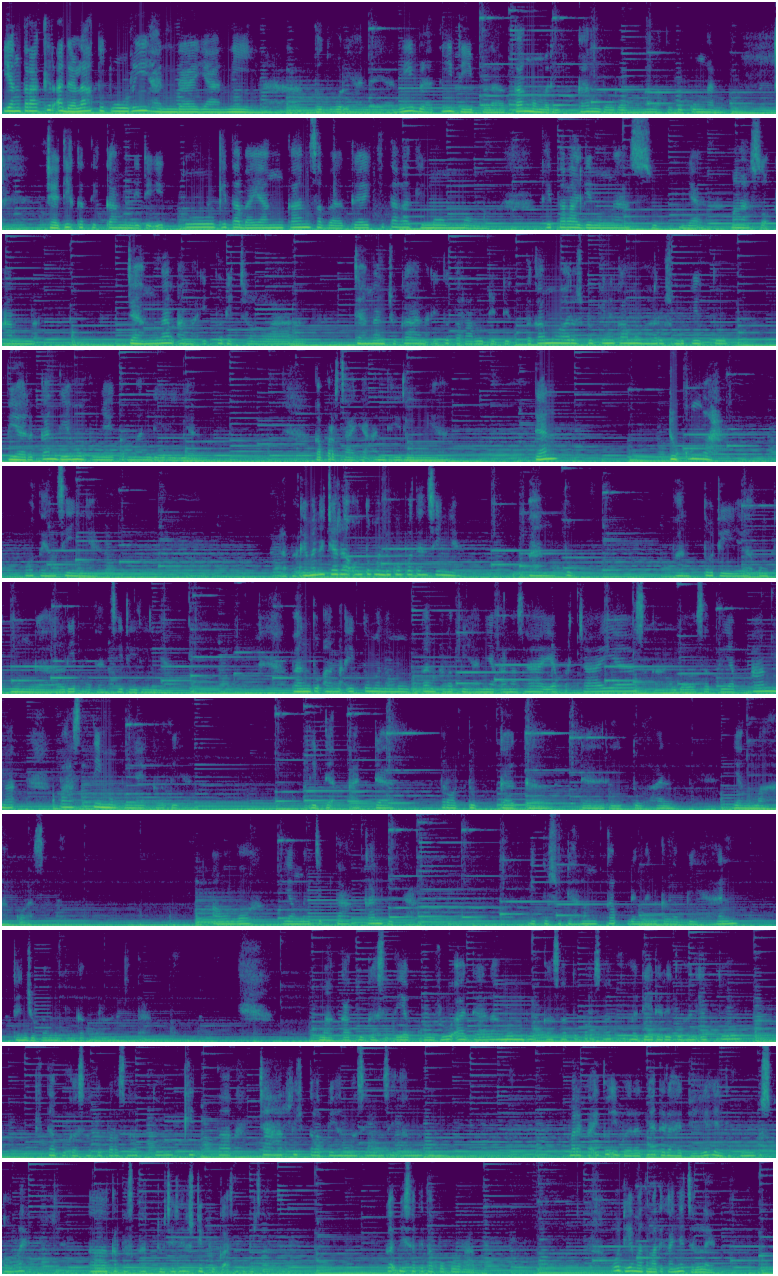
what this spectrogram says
yang terakhir adalah tuturi handayani. Nah tuturi handayani berarti di belakang memberikan dorongan dukungan. Jadi ketika mendidik itu kita bayangkan sebagai kita lagi ngomong, kita lagi mengasuh ya, mengasuh anak. Jangan anak itu dicela, jangan juga anak itu terlalu didik. Kamu harus begini, kamu harus begitu. Biarkan dia mempunyai kemandirian, kepercayaan dirinya, dan dukunglah potensinya. Nah, bagaimana cara untuk mendukung potensinya? Bantu, bantu dia untuk menggali potensi dirinya. Bantu anak itu menemukan kelebihannya karena saya percaya sekali bahwa setiap anak pasti mempunyai kelebihan. Tidak ada produk gagal dari Tuhan yang Maha Kuasa. Allah yang menciptakan kita itu sudah lengkap dengan kelebihan dan juga mungkin kekurangan kita. Maka tugas setiap guru adalah membuka satu persatu hadiah dari Tuhan itu. Kita buka satu persatu, kita cari kelebihan masing-masing anak Mereka itu ibaratnya adalah hadiah yang dibungkus oleh uh, kertas kado, jadi harus dibuka satu persatu. Gak bisa kita pukul rata. Oh dia matematikanya jelek,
